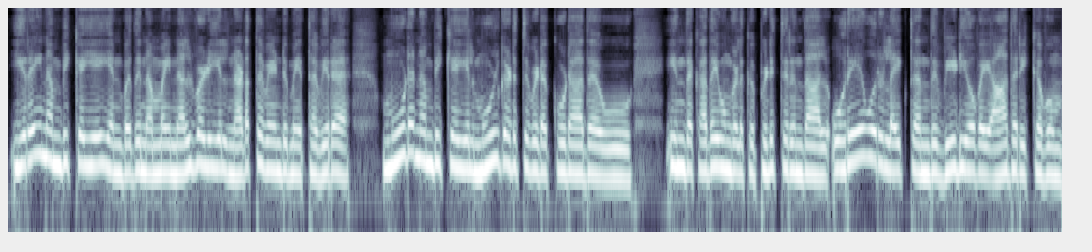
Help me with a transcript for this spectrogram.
இறை நம்பிக்கையே என்பது நம்மை நல்வழியில் நடத்த வேண்டுமே தவிர மூட நம்பிக்கையில் மூழ்கெடுத்துவிடக்கூடாத ஊ. இந்த கதை உங்களுக்கு பிடித்திருந்தால் ஒரே ஒரு லைக் தந்து வீடியோவை ஆதரிக்கவும்.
